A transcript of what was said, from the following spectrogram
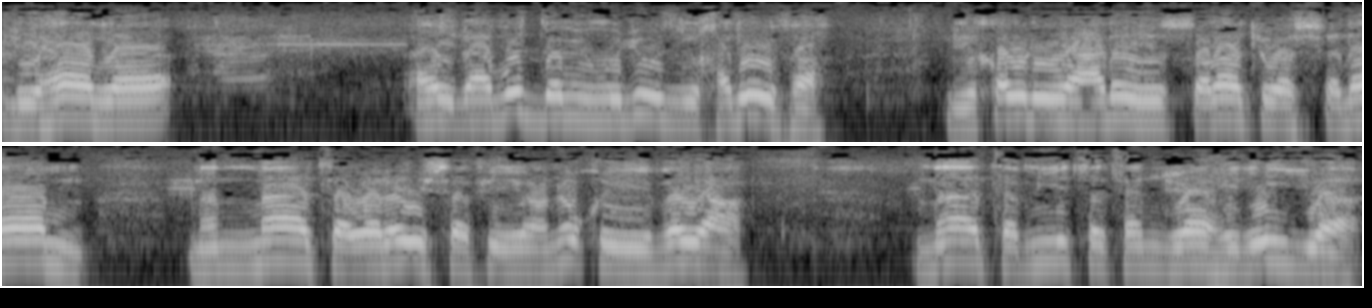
لهذا أي لابد من وجود الخليفة. لقوله عليه الصلاة والسلام من مات وليس في عنقه بيعة مات ميتة جاهلية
